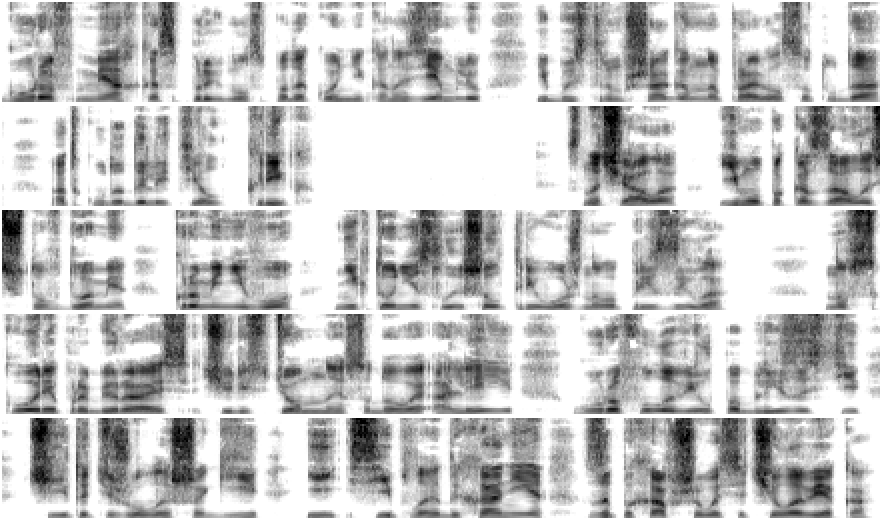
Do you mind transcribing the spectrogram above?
Гуров мягко спрыгнул с подоконника на землю и быстрым шагом направился туда, откуда долетел крик. Сначала ему показалось, что в доме, кроме него, никто не слышал тревожного призыва, но вскоре, пробираясь через темные садовые аллеи, Гуров уловил поблизости чьи-то тяжелые шаги и сиплое дыхание запыхавшегося человека.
